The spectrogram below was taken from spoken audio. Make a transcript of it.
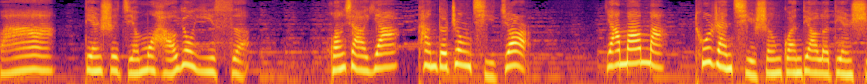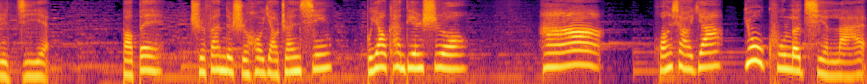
哇，电视节目好有意思！黄小鸭看得正起劲儿，鸭妈妈。突然起身，关掉了电视机。宝贝，吃饭的时候要专心，不要看电视哦。啊！黄小鸭又哭了起来。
